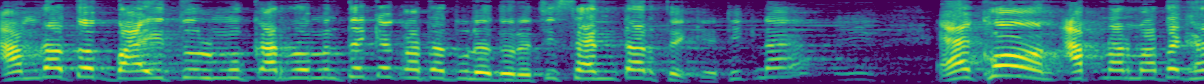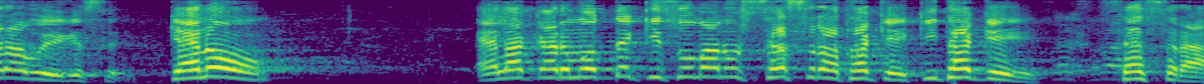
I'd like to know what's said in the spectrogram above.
আমরা তো বাইতুল মুকাররম থেকে কথা তুলে ধরেছি, সেন্টার থেকে, ঠিক না? এখন আপনার মাথা খারাপ হয়ে গেছে। কেন? এলাকার মধ্যে কিছু মানুষ শেষরা থাকে, কি থাকে? শেষরা।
